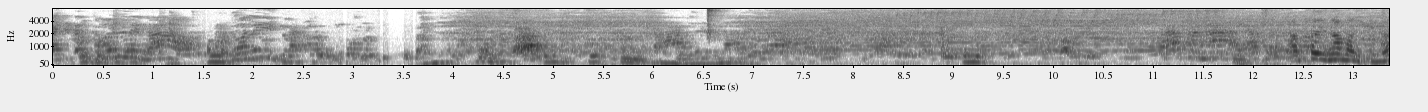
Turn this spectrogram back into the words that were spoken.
না আচ্ছা এই নামাইছি না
